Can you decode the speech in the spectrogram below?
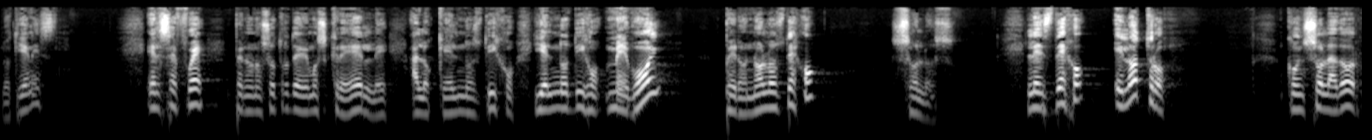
¿Lo tienes? Él se fue, pero nosotros debemos creerle a lo que Él nos dijo. Y Él nos dijo, me voy, pero no los dejo solos. Les dejo el otro consolador.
